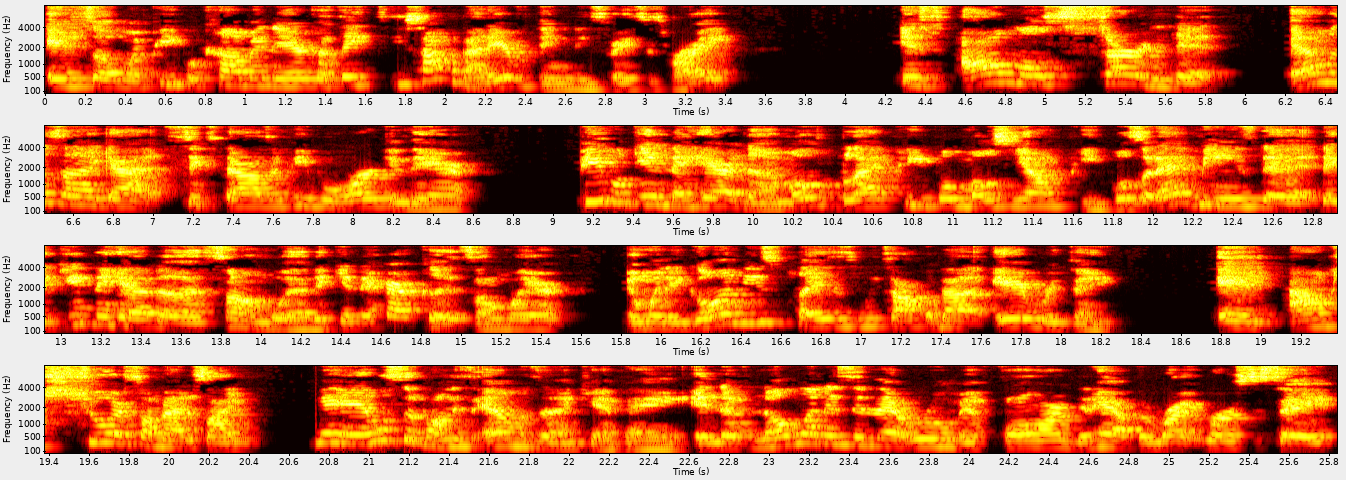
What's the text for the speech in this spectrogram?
And so when people come in there, because they you talk about everything in these spaces, right? It's almost certain that Amazon got 6,000 people working there. People getting their hair done, most black people, most young people. So that means that they're getting their hair done somewhere. They're getting their hair cut somewhere. And when they go in these places, we talk about everything. And I'm sure somebody's like, man, what's up on this Amazon campaign? And if no one is in that room informed and have the right words to say,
